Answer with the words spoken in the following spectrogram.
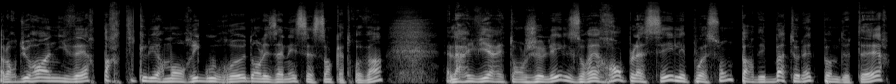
Alors durant un hiver particulièrement rigoureux dans les années 1680, la rivière étant gelée, ils auraient remplacé les poissons par des bâtonnets de pommes de terre.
